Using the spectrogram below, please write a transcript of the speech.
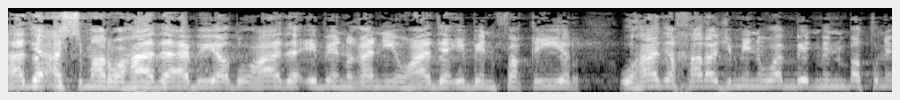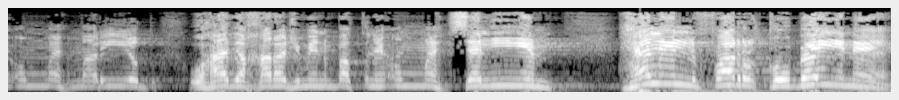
هذا أسمر وهذا أبيض وهذا ابن غني وهذا ابن فقير وهذا خرج من من بطن أمه مريض وهذا خرج من بطن أمه سليم. هل الفرق بين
